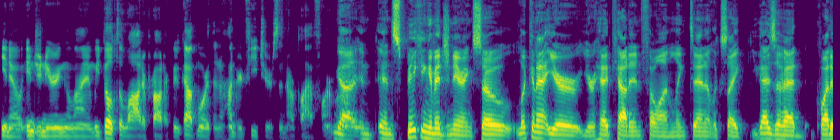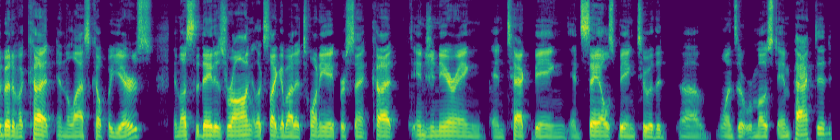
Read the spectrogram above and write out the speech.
you know engineering aligned. We built a lot of product. We've got more than 100 features in our platform. Got it. And, and speaking of engineering, so looking at your your headcount info on LinkedIn, it looks like you guys have had quite a bit of a cut in the last couple years. Unless the data is wrong, it looks like about a 28% cut. Engineering and tech being and sales being two of the uh, ones that were most impacted.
